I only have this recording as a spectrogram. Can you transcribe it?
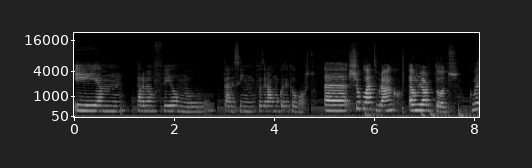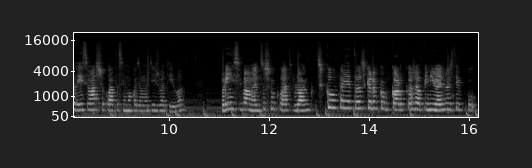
e hum, estar a ver um filme ou estar assim fazer alguma coisa que eu gosto. Uh, chocolate branco é o melhor de todos. Como eu disse, eu acho chocolate assim uma coisa muito enjoativa. Principalmente o chocolate branco. Desculpem a todos que eu não concordo com as opiniões, mas tipo,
